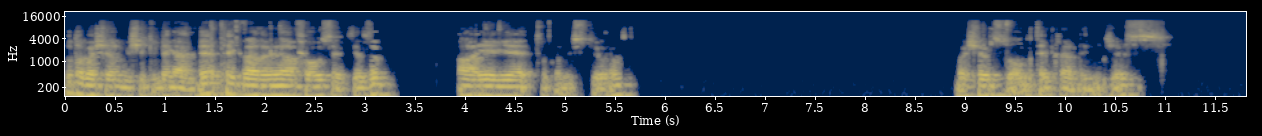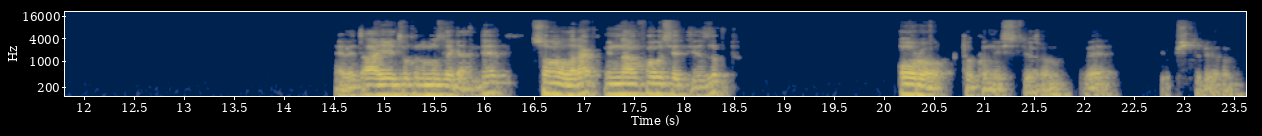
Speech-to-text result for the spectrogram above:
Bu da başarılı bir şekilde geldi. Tekrardan ünlem Faucet yazıp AYY token istiyorum. Başarısız oldu. Tekrar deneyeceğiz. Evet, AYY token'ımız da geldi. Son olarak ünlem Faucet yazıp Oro token'ı istiyorum ve yapıştırıyorum.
